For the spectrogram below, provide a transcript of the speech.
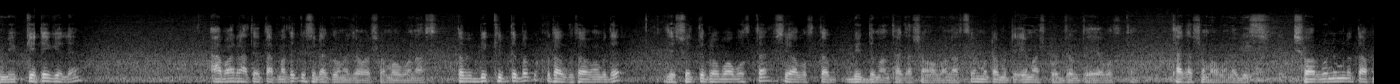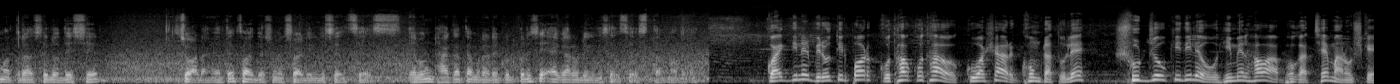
মেঘ কেটে গেলে আবার রাতের তাপমাত্রা কিছুটা কমে যাওয়ার সম্ভাবনা আছে। তবে বিক্ষিপ্তভাবে কোথাও কোথাও আমাদের যে সত্যপ্রভ অবস্থা সেই অবস্থা বিদ্যমান থাকার সম্ভাবনা আছে। মোটামুটি এ মাস পর্যন্ত এই অবস্থা থাকার সম্ভাবনা বেশি। সর্বনিম্ন তাপমাত্রা ছিল দেশের চুয়াডাঙ্গাতে ছয় দশমিক ছয় ডিগ্রি সেলসিয়াস এবং ঢাকাতে আমরা রেকর্ড করেছি এগারো ডিগ্রি সেলসিয়াস তাপমাত্রা। কয়েকদিনের বিরতির পর কোথাও কোথাও কুয়াশার ঘোমটা তুলে সূর্য উকি দিলেও হিমেল হাওয়া ভোগাচ্ছে মানুষকে।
